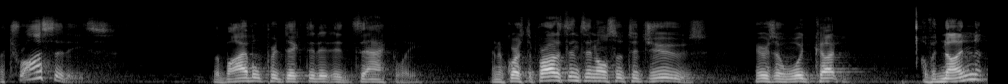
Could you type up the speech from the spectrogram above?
Atrocities. The Bible predicted it exactly. And of course, to Protestants and also to Jews. Here's a woodcut of a nun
